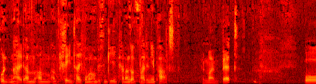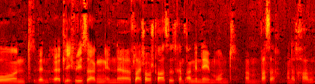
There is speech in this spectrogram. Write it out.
Unten halt am, am, am Krähenteich, wo man noch ein bisschen gehen kann, ansonsten halt in den Parks. In meinem Bett. Und wenn örtlich würde ich sagen, in der Fleischhauerstraße ist ganz angenehm und am Wasser, an der Trave.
